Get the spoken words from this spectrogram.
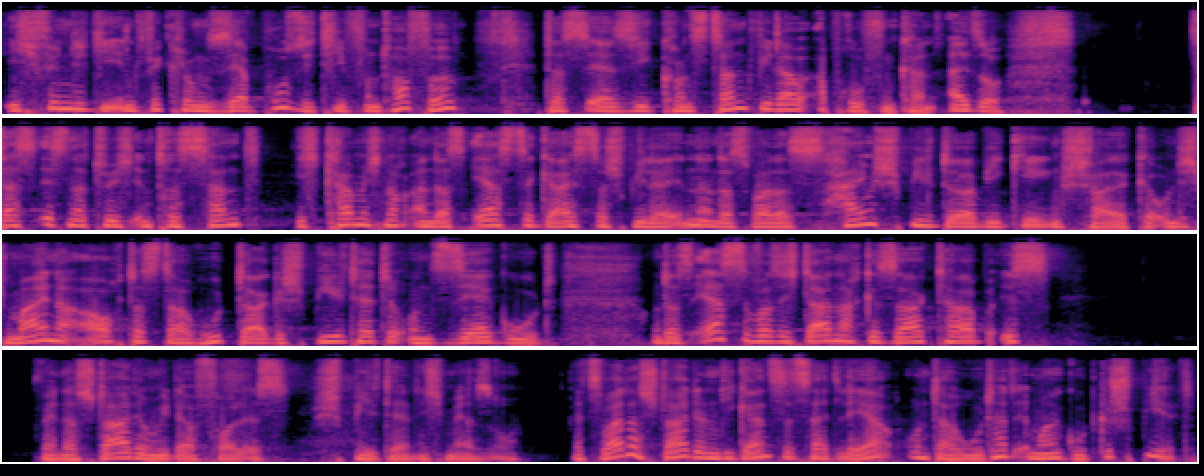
Ich finde die Entwicklung sehr positiv und hoffe, dass er sie konstant wieder abrufen kann. Also, das ist natürlich interessant. Ich kann mich noch an das erste Geisterspiel erinnern. Das war das Heimspiel Derby gegen Schalke. Und ich meine auch, dass Dahut da gespielt hätte und sehr gut. Und das erste, was ich danach gesagt habe, ist, wenn das Stadion wieder voll ist, spielt er nicht mehr so. Jetzt war das Stadion die ganze Zeit leer und Dahut hat immer gut gespielt.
